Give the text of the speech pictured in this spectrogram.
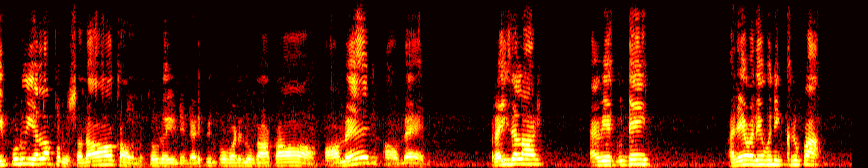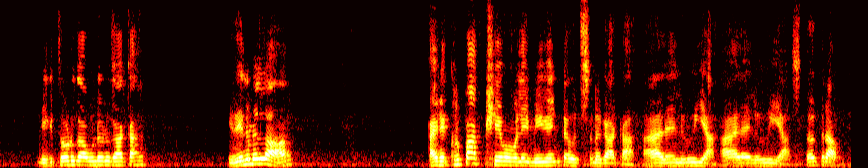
ఇప్పుడు ఎల్లప్పుడు సదాకాలం తోడైండి నడిపింపబడును గాక amen amen. Praise the lord have a good day. అదేవ దేవుని కృప నీకు తోడుగా ఉండను గాక ఇదేన మెల్ల ఆయన కృపాక్షేమములే మీ వెంట వచ్చును గాక హాలెలూయా హాలెలూయా. స్తోత్రం.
